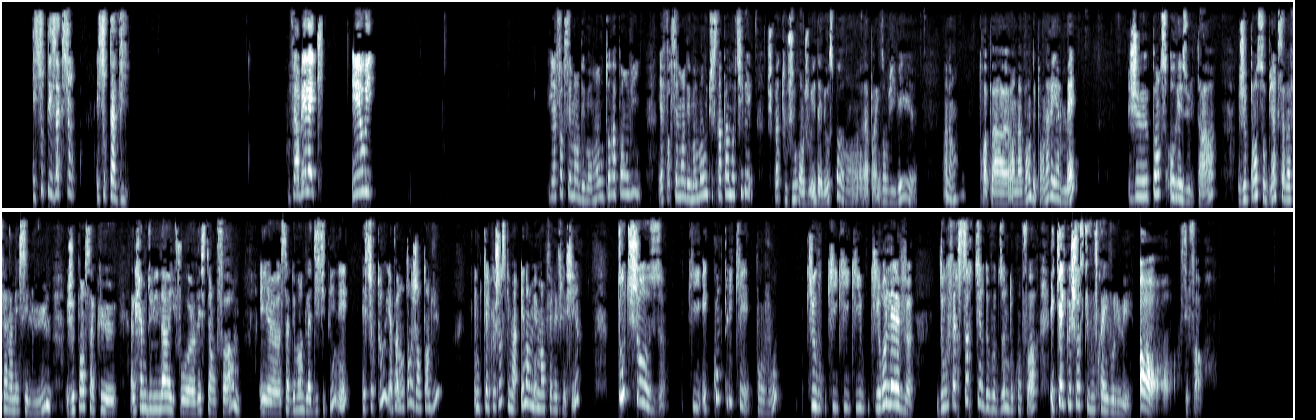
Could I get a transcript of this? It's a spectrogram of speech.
et sur tes actions et sur ta vie. Faut faire Bélec. Et oui, il y a forcément des moments où tu n'auras pas envie. Il y a forcément des moments où tu ne seras pas motivé. Je suis pas toujours enjouée d'aller au sport. hein. Par exemple, j'y vais, euh, voilà, trois pas en avant, deux pas en arrière. Mais je pense aux résultats, je pense au bien que ça va faire à mes cellules, je pense à que, alhamdulillah, il faut euh, rester en forme et euh, ça demande de la discipline. Et, surtout, il n'y a pas longtemps, j'ai entendu quelque chose qui m'a énormément fait réfléchir. Toute chose qui est compliquée pour vous, qui, qui, qui, qui, relève de vous faire sortir de votre zone de confort, est quelque chose qui vous fera évoluer. Oh, c'est fort.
